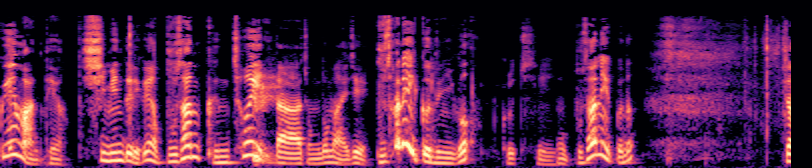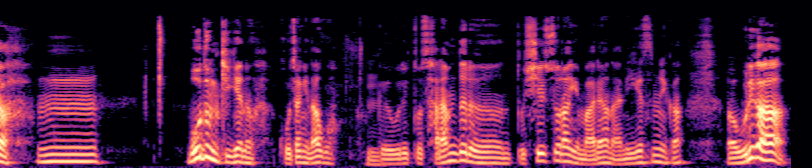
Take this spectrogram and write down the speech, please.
꽤 많대요. 시민들이 그냥 부산 근처에 있다 정도만 알지. 부산에 있거든 이거. 그렇지. 어, 부산에 있거든. 자, 음, 모든 기계는 고장이 나고 그 우리 또 사람들은 또 실수라기 마련 아니겠습니까? 어, 우리가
